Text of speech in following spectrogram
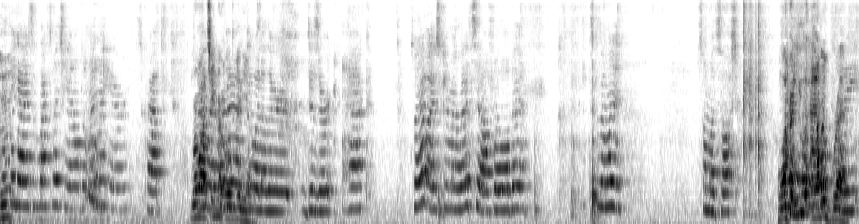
Mm, Hey guys, welcome back to my channel. Don't mind my hair. It's crap. we're watching her Anyway, old we're gonna videos. do another dessert hack. So I have ice cream. I let it sit out for a little bit. Because I want it somewhat soft. Why are you out of breath? Plate,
